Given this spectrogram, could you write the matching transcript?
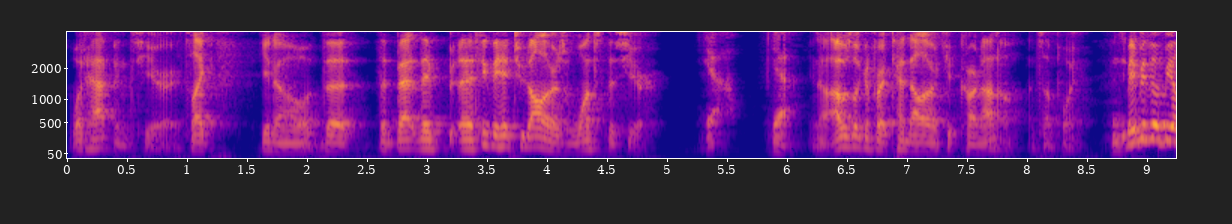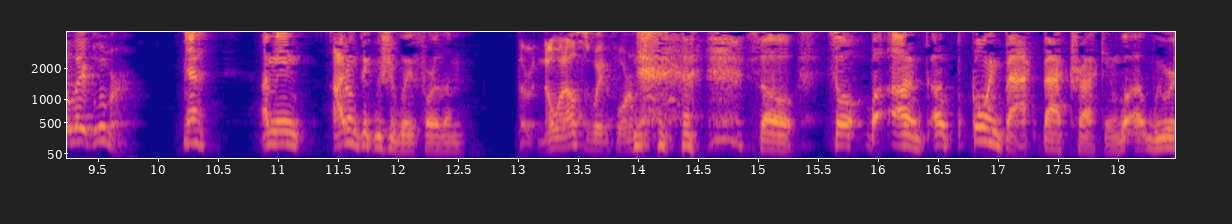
What happens here? It's like, you know, the, the bet, they, I think they hit $2 once this year. yeah, yeah, You know, I was looking for a $10 Cardano at some point. Maybe there'll be a late bloomer. yeah. I mean, I don't think we should wait for them. There- No one else is waiting for them. so, so but, uh, uh, going back, backtracking, we were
